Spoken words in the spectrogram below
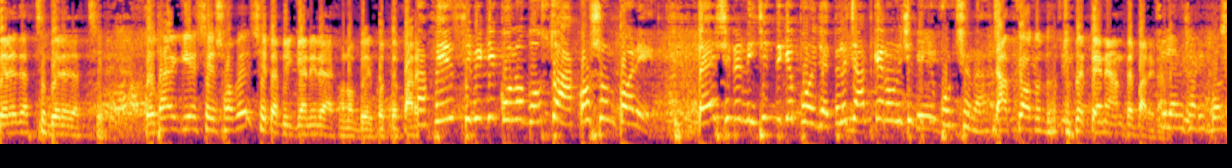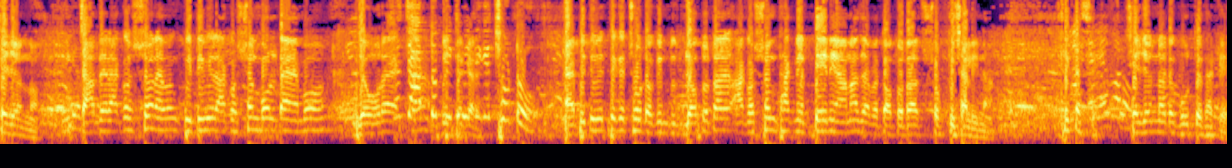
বেড়ে যাচ্ছে বেড়ে যাচ্ছে। কোথায় গিয়ে শেষ হবে সেটা বিজ্ঞানীরা এখনও বের করতে পারে না। পৃথিবীকে কোনো বস্তু আকর্ষণ করে তাই সেটা নিচের দিকে পড়ে যায়। তাহলে চাঁদ কেন নিচের দিকে পড়ছে না। চাঁদকে অত দূর টেনে আনতে পারে না। সেজন্য। চাঁদের আকর্ষণ এবং পৃথিবীর আকর্ষণ বলটা এমন যে ওরা চাঁদ তো পৃথিবী থেকে ছোট। হ্যাঁ পৃথিবীর থেকে ছোট কিন্তু যতটা আকর্ষণ থাকলে টেনে আনা যাবে ততটা শক্তিশালী না। ঠিক আছে। সেই জন্য এটা ঘুরতে থাকে।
